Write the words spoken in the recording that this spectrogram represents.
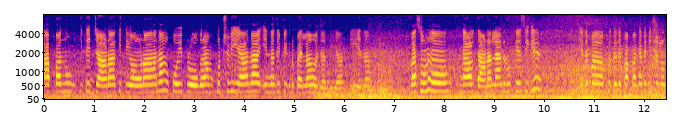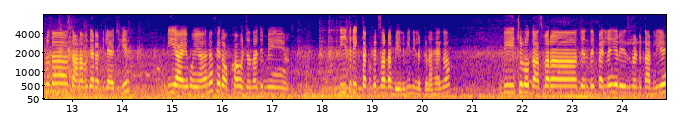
ਆਪਾਂ ਨੂੰ ਕਿਤੇ ਜਾਣਾ, ਕਿਤੇ ਆਉਣਾ, ਹਨਾ, ਕੋਈ ਪ੍ਰੋਗਰਾਮ ਕੁਝ ਵੀ ਆ ਨਾ ਇਹਨਾਂ ਦੀ ਫਿਕਰ ਪਹਿਲਾਂ ਹੋ ਜਾਂਦੀ ਆ ਵੀ ਇਹਨਾਂ ਬਸ ਹੁਣ ਨਾਲ ਦਾਣਾ ਲੈਣ ਰੁਕੇ ਸੀਗੇ। ਇਹਦੇ ਪਾ- ਫਤਿਹ ਦੇ ਪਾਪਾ ਕਹਿੰਦੇ ਵੀ ਚਲੋ ਉਹਨਾਂ ਦਾ ਦਾਣਾ ਵਗੈਰਾ ਵੀ ਲੈ ਜਾਈਏ। ਵੀ ਆਏ ਹੋਏ ਆ ਨਾ ਫਿਰ ਔਖਾ ਹੋ ਜਾਂਦਾ ਜਿਵੇਂ 30 ਤਰੀਕ ਤੱਕ ਫਿਰ ਸਾਡਾ ਬਿੱਲ ਵੀ ਨਹੀਂ ਲੱਗਣਾ ਹੈਗਾ। ਵੀ ਚਲੋ 10 12 ਦਿਨ ਦੇ ਪਹਿਲਾਂ ਹੀ ਅਰੇਂਜਮੈਂਟ ਕਰ ਲਈਏ।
